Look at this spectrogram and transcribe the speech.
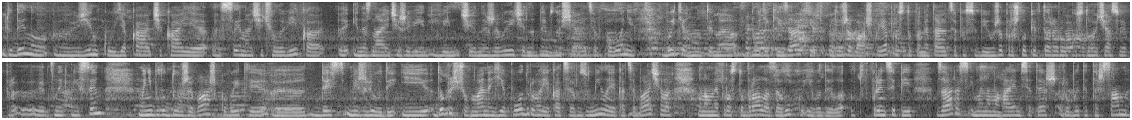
Людину, е, жінку, яка чекає е, сина чи чоловіка е, і не знає, чи живий він чи не живий, чи над ним знущаються в полоні, витягнути на будь-який захід дуже важко. Я просто пам'ятаю це по собі. Уже пройшло півтора року з того часу, як як зник мій син. Мені було дуже важко вийти десь між люди. І добре, що в мене є подруга, яка це розуміла, яка це бачила. Вона мене просто брала за руку і водила. От, в принципі, зараз і ми намагаємося теж робити те ж саме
